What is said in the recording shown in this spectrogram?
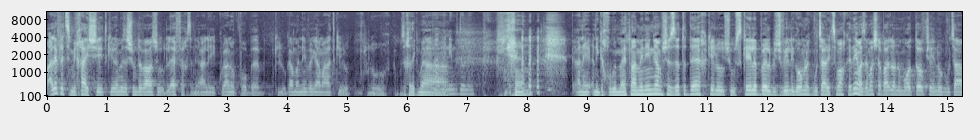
א', לצמיחה אישית, כאילו אין בזה שום דבר שהוא, להפך, זה נראה לי, כולנו פה, כאילו, גם אני וגם את, כאילו, כאילו, זה חלק מה... מאמינים גדולים. כן. אני, אני, אנחנו באמת מאמינים גם שזאת הדרך, כאילו, שהוא סקיילבל בשביל לגרום לקבוצה לצמוח קדימה. זה מה שעבד לנו מאוד טוב כשהיינו קבוצה,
